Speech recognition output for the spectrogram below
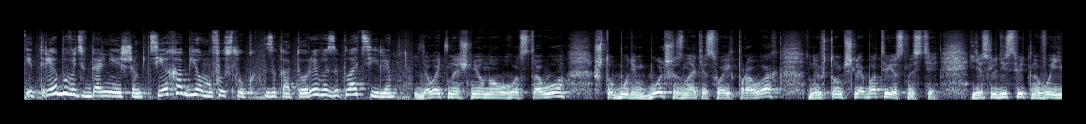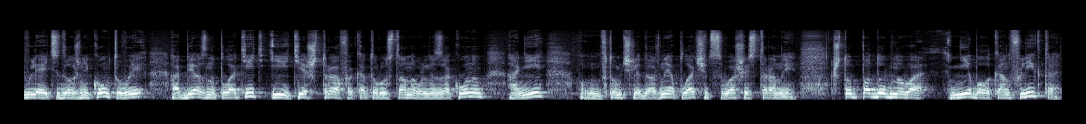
и требовать в дальнейшем тех объемов услуг, за которые вы заплатили. Давайте начнем Новый год с того, что будем больше знать о своих правах, но и в том числе об ответственности. Если действительно вы являетесь должником, то вы обязаны платить, и те штрафы, которые установлены законом, они в том числе должны оплачиваться с вашей стороны. Чтобы подобного не было конфликта, конфликта,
